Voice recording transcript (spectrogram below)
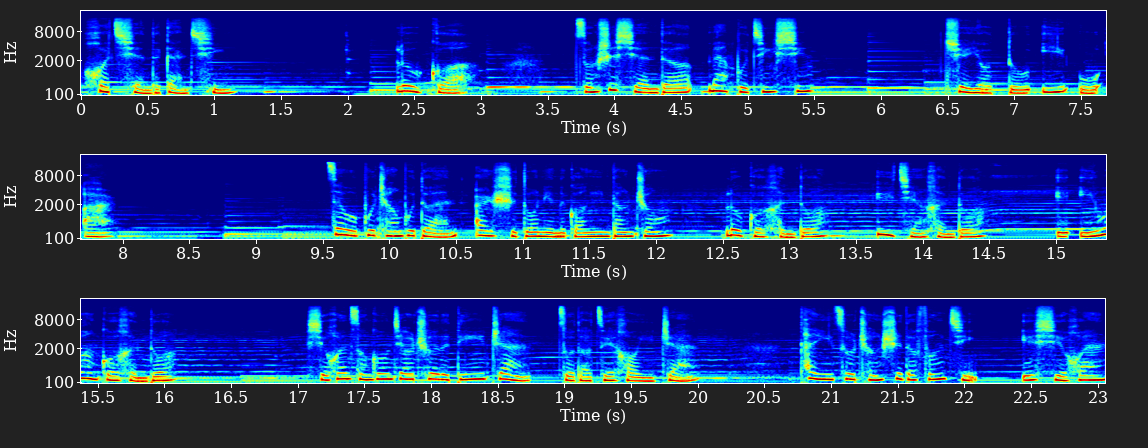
或浅的感情。路过，总是显得漫不经心，却又独一无二。在我不长不短二十多年的光阴当中，路过很多，遇见很多，也遗忘过很多。喜欢从公交车的第一站坐到最后一站，看一座城市的风景；也喜欢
